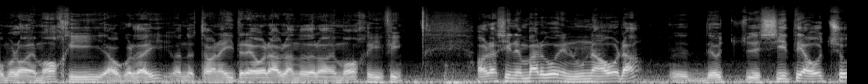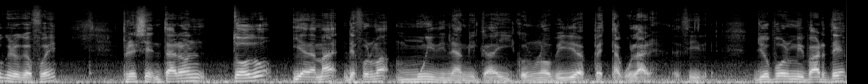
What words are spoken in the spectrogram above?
como los emojis, ¿os acordáis? Cuando estaban ahí tres horas hablando de los emojis, en fin. Ahora, sin embargo, en una hora, eh, de, de 7 a 8 creo que fue, presentaron todo y además de forma muy dinámica y con unos vídeos espectaculares. Es decir, yo por mi parte,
